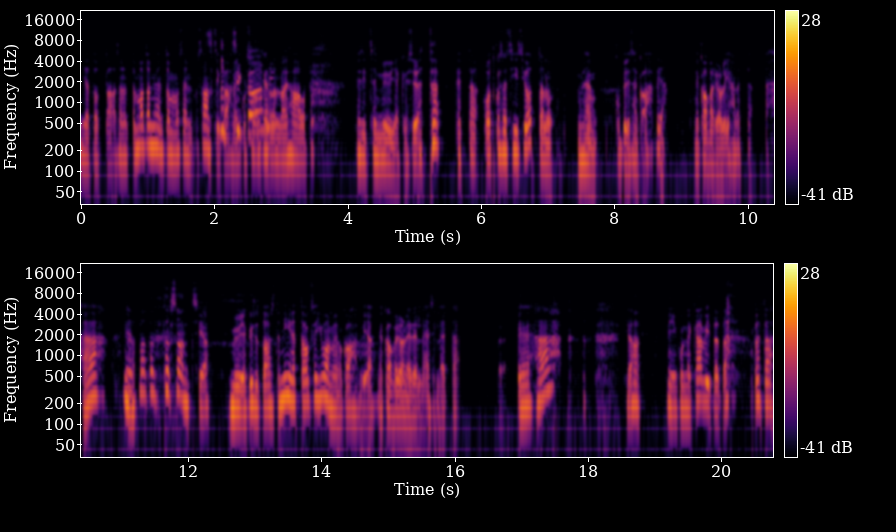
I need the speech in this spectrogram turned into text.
ja tota, sanoi, että mä otan yhden tuommoisen santsikahvin, kun se on kerran noin halpa. Ja sitten se myyjä kysyi, että, että ootko sä siis jo ottanut yhden kupillisen kahvia? Ja kaveri oli ihan, että häh? Niin, Ja että mä otan tätä santsia. myyjä kysyi taas, että niin, että onko se juonut jo kahvia? Ja kaveri on edelleen silleen, että eh, häh? Ja niin kuin ne kävi tätä, tätä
